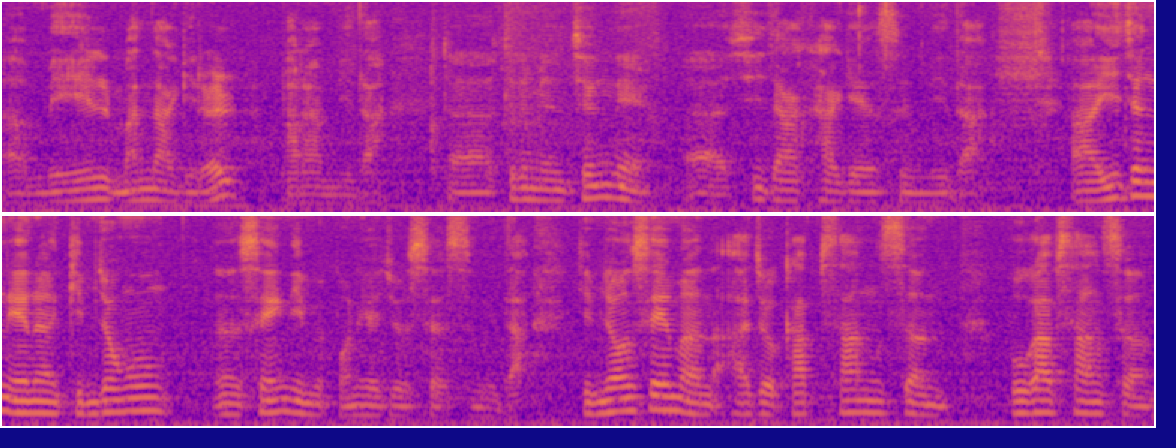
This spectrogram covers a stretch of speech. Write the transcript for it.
어, 매일 만나기를 바랍니다. 어, 그러면 정례 어, 시작하겠습니다. 아, 이 정례는 김종웅 어, 선생님이 보내주셨습니다. 김종웅 쌤은 아주 갑상선, 부갑상선,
